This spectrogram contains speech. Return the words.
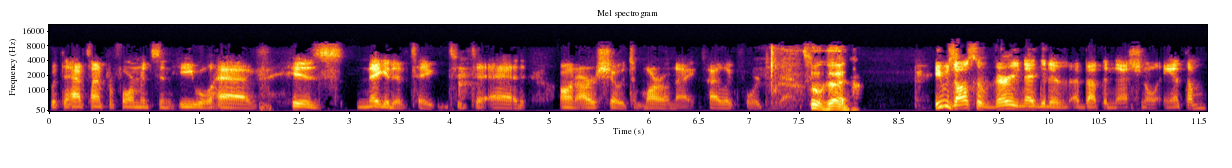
with the halftime performance, and he will have his negative take to, to add on our show tomorrow night. I look forward to that. Oh, good. He was also very negative about the national anthem,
